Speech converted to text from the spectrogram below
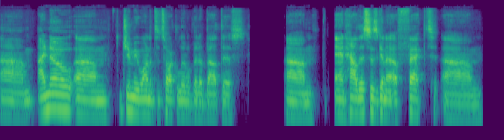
um, I know um, Jimmy wanted to talk a little bit about this, um, and how this is going to affect um,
